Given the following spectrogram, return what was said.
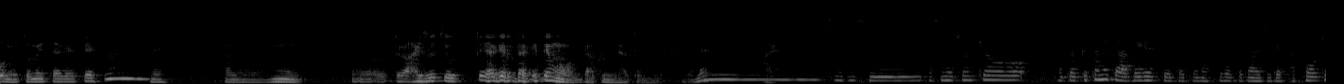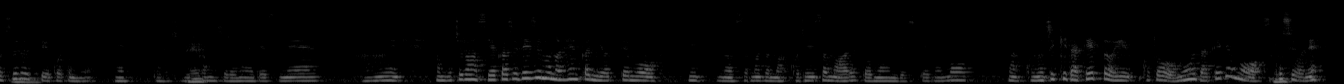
を認めてあげて、うん、ねあのうん。相づち打ってあげるだけでも楽になると思うんですけどね。はい、そうですね。なんかその状況をちゃんと受け止めてあげるっていうことがすごく大事でサポートするっていうこともね、うん、大事かもしれないですね。はい。まあ、もちろん生活リズムの変化によっても、ね、さまざま個人差もあると思うんですけども、まあ、この時期だけということを思うだけでも少しはね、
